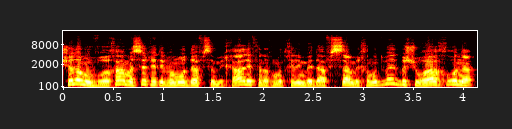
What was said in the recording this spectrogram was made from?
שלום וברכה, מסכת יבמות דף ס"א, אנחנו מתחילים בדף ס' עמוד ב' בשורה האחרונה.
